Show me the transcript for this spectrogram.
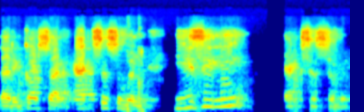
the records are accessible, easily accessible.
